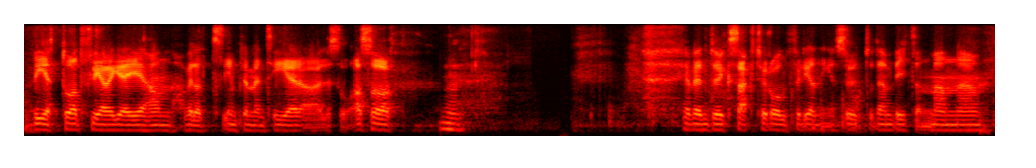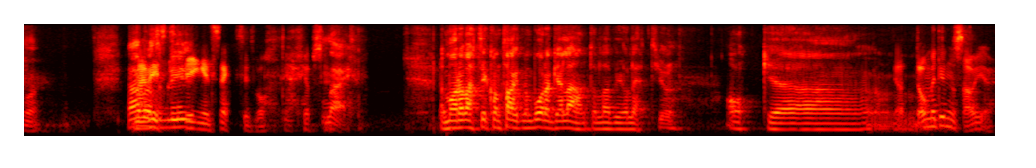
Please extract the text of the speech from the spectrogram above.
vetoat flera grejer han har velat implementera eller så. Alltså. Mm. Jag vet inte exakt hur rollfördelningen ser ut och den biten, men. eh, Nej, men men alltså visst, blir... det är inget sexigt val. Det är absolut. Nej. De har varit i kontakt med både Galant och Laviolette ju. Och eh, Ja, de är dinosaurier.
